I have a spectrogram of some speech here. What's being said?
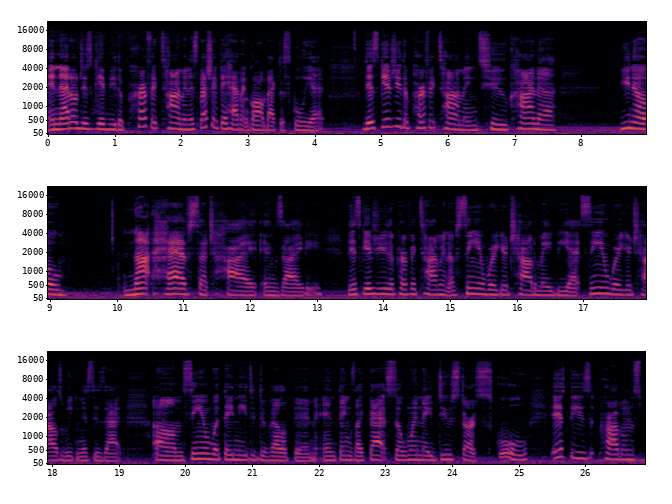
And that'll just give you the perfect timing, especially if they haven't gone back to school yet. This gives you the perfect timing to kind of, you know, not have such high anxiety this gives you the perfect timing of seeing where your child may be at, seeing where your child's weakness is at, um, seeing what they need to develop in, and things like that. So when they do start school, if these problems,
